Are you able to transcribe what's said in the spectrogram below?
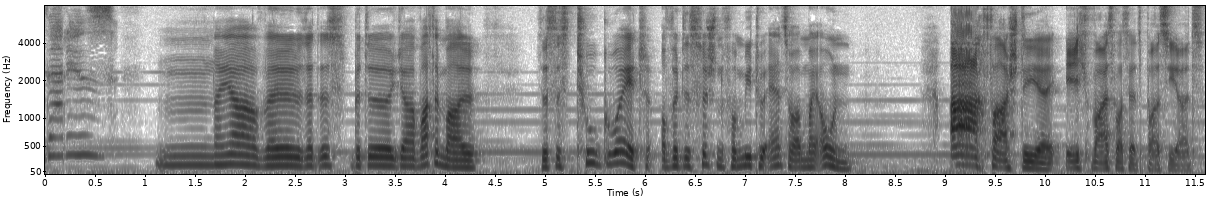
That is. Hm, naja, weil das ist bitte, ja, warte mal. This is too great of a decision for me to answer on my own. Ach, verstehe. Ich weiß, was jetzt passiert.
